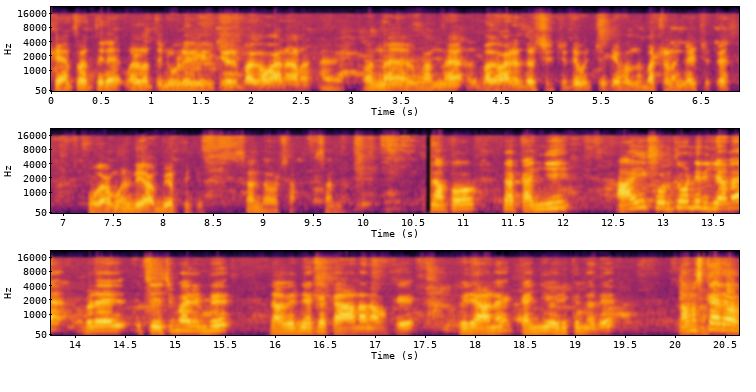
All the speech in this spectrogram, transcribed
ക്ഷേത്രത്തിൽ വെള്ളത്തിനുള്ളിൽ ഇരിക്കുന്ന ഒരു ഭഗവാനാണ്. വന്ന് വന്ന് ഭഗവാനെ ദർശിച്ചിട്ട് ഉച്ചയ്ക്ക് വന്ന് ഭക്ഷണം കഴിച്ചിട്ട് പോകാൻ വേണ്ടി അഭ്യർത്ഥിക്കും സന്തോഷം സന്തോഷം. അപ്പോൾ കഞ്ഞി ആയി കൊടുത്തുകൊണ്ടിരിക്കുകയാണ്. ഇവിടെ ചേച്ചിമാരുണ്ട്. അവരിനെയൊക്കെ കാണാം നമുക്ക് ഇവരാണ് കഞ്ഞി ഒരുക്കുന്നത്. നമസ്കാരം.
